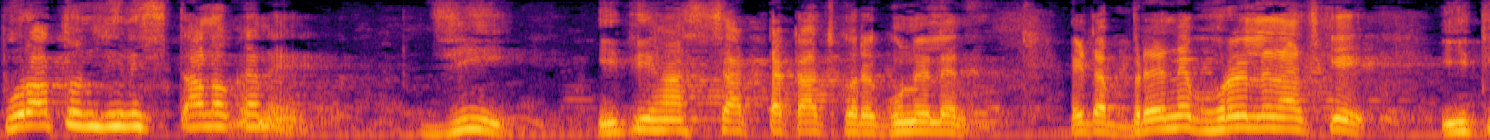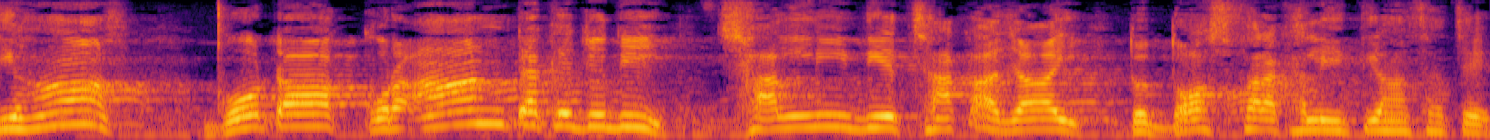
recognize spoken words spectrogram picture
পুরাতন জিনিস টানো কেন? জি। ইতিহাস চারটা কাজ করে গুনেলেন। এটা ব্রেনে ভরেলেন আজকে। ইতিহাস, গোটা কোরআনটাকে যদি ছালনি দিয়ে ছাঁকা যায়, তো দশ ফারা খালি ইতিহাস আছে,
